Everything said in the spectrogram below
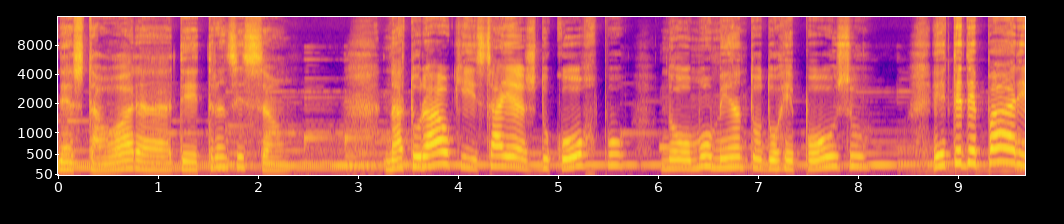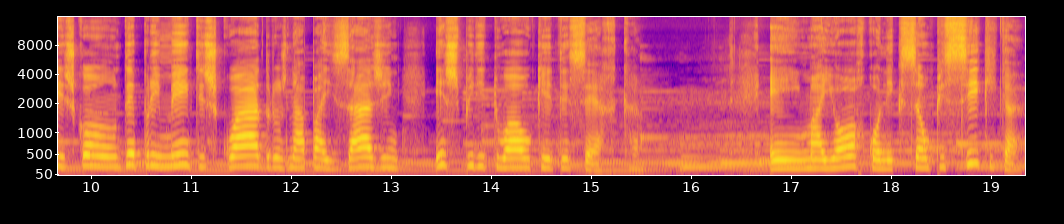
Nesta hora de transição, natural que saias do corpo no momento do repouso e te depares com deprimentes quadros na paisagem espiritual que te cerca. Em maior conexão psíquica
